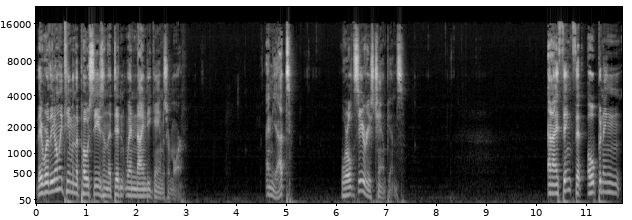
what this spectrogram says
They were the only team in the postseason that didn't win 90 games or more and yet World Series champions. And I think that opening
